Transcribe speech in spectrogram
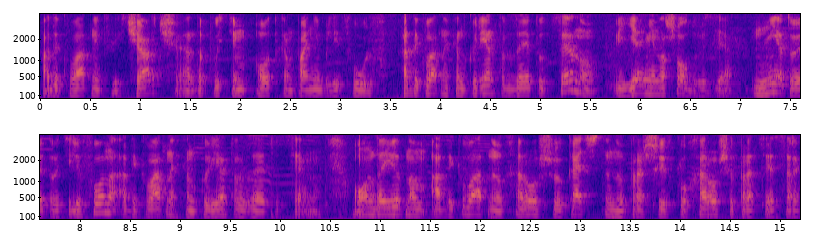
адекватный Quick Charge, допустим, от компании Blitzwolf. Адекватных конкурентов за эту цену я не нашел, друзья. Нету этого телефона адекватных конкурентов за эту цену. Он дает нам адекватную, хорошую, качественную прошивку, хороший процессор,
